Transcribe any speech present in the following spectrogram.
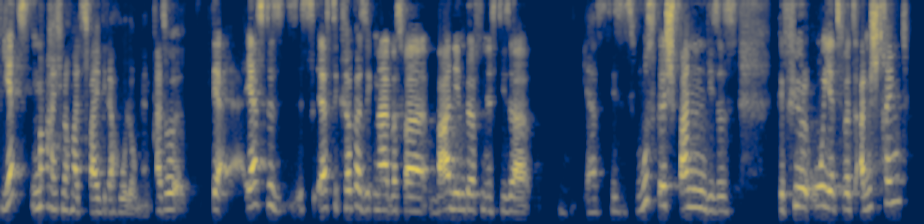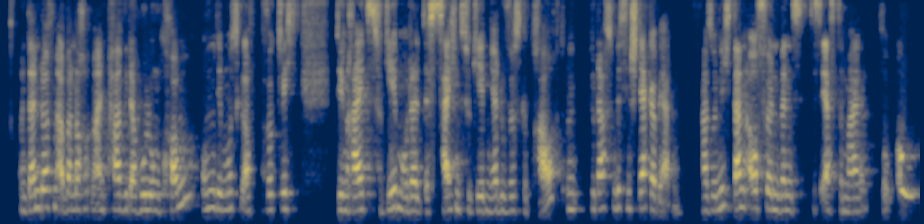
jetzt mache ich nochmal zwei Wiederholungen. Also der erste, das erste Körpersignal, was wir wahrnehmen dürfen, ist dieser ja, dieses Muskelspannen, dieses Gefühl, oh, jetzt wird's anstrengend. Und dann dürfen aber noch ein paar Wiederholungen kommen, um dem Muskel auch wirklich den Reiz zu geben oder das Zeichen zu geben, ja, du wirst gebraucht und du darfst ein bisschen stärker werden. Also nicht dann aufhören, wenn es das erste Mal so oh,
